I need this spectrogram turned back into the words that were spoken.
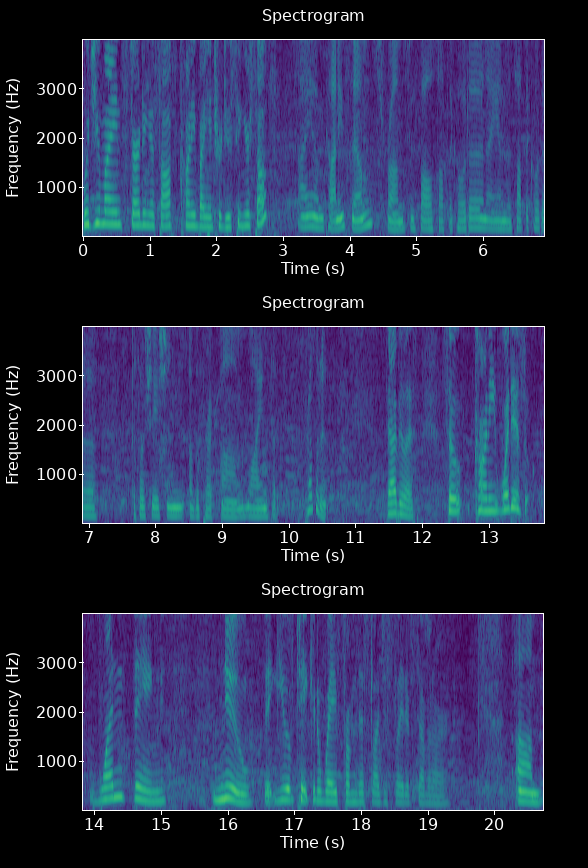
Would you mind starting us off, Connie, by introducing yourself? I am Connie Sims from Sioux Falls, South Dakota, and I am the South Dakota Association of the Pre- um, Lions president. Fabulous. So, Connie, what is one thing new that you have taken away from this legislative seminar? Um,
